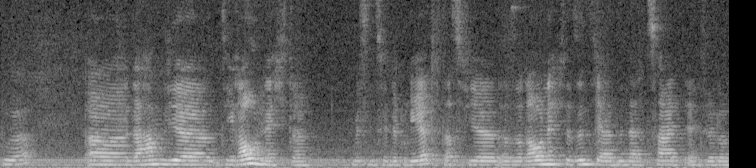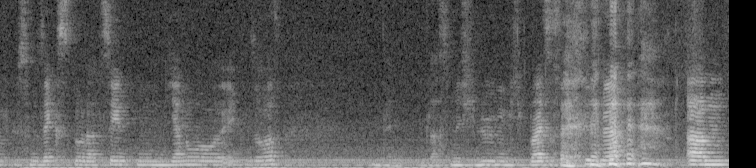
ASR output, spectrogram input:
früher. Äh, da haben wir die Rauhnächte ein bisschen zelebriert, dass wir, also Rauhnächte sind ja in der Zeit entweder glaube ich bis zum 6. oder 10. Januar oder irgendwie sowas. Lass mich lügen, ich weiß es echt nicht mehr. ähm,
